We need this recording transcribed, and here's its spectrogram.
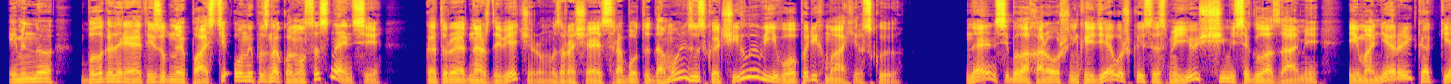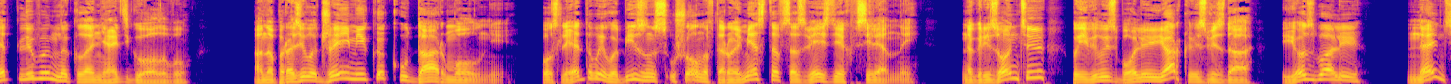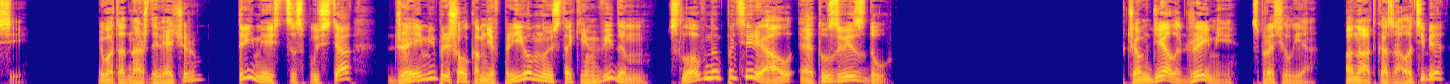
Именно благодаря этой зубной пасте он и познакомился с Нэнси – которая однажды вечером, возвращаясь с работы домой, заскочила в его парикмахерскую. Нэнси была хорошенькой девушкой со смеющимися глазами и манерой кокетливо наклонять голову. Она поразила Джейми как удар молнии. После этого его бизнес ушел на второе место в созвездиях Вселенной. На горизонте появилась более яркая звезда. Ее звали Нэнси. И вот однажды вечером, три месяца спустя, Джейми пришел ко мне в приемную с таким видом, словно потерял эту звезду. «В чем дело, Джейми?» — спросил я. «Она отказала тебе?»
